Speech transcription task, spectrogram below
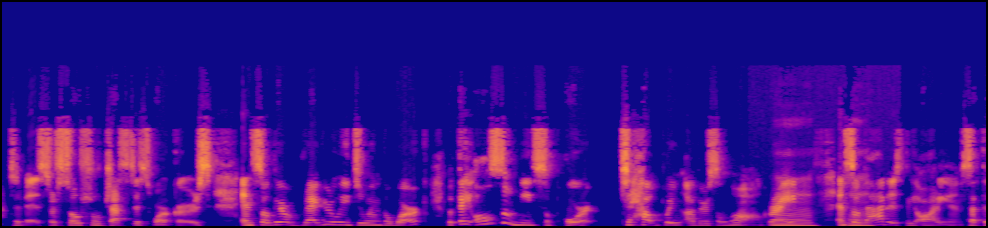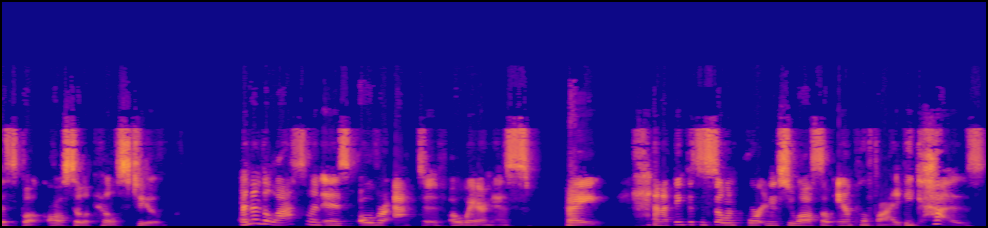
activists or social justice workers. And so they're regularly doing the work, but they also need support to help bring others along, right? Mm, and so mm. that is the audience that this book also appeals to. And then the last one is overactive awareness, right? And I think this is so important to also amplify because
